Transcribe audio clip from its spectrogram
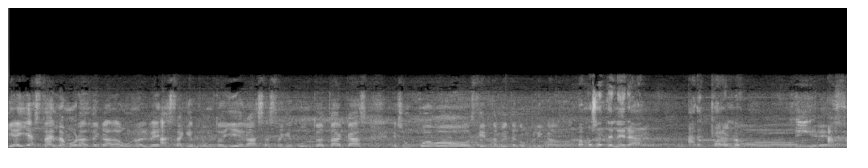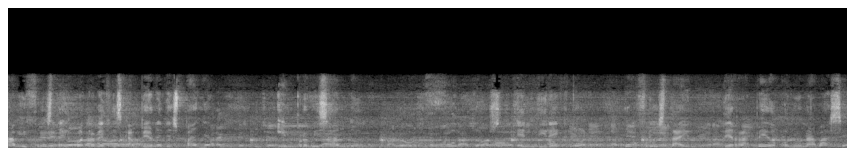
Y ahí ya está en la moral de cada uno, el ver hasta qué punto llegas, hasta qué punto atacas. Es un juego ciertamente complicado. Vamos a tener a Arcano y a Javi Freestyle, cuatro veces campeones de España, improvisando juntos en directo un freestyle de rapeo con una base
